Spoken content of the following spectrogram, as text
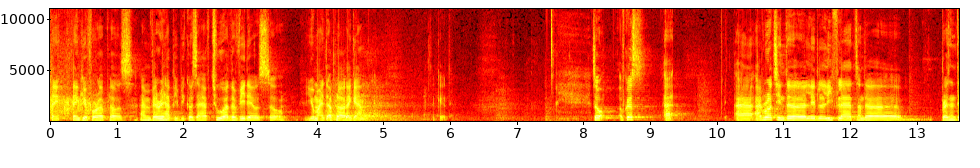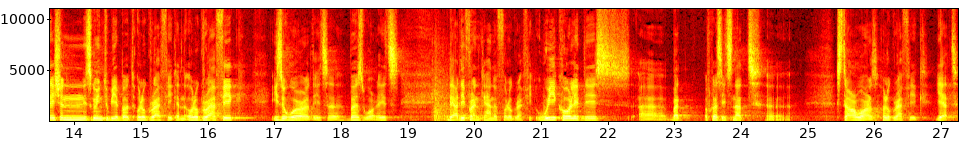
thank, thank you for applause. I'm very happy because I have two other videos, so you might applaud again. So good. So, of course, uh, uh, I wrote in the little leaflet and the presentation is going to be about holographic, and holographic is a word, it's a buzzword. It's, there are different kind of holographic. We call it this, uh, but of course it's not uh, Star Wars holographic yet.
